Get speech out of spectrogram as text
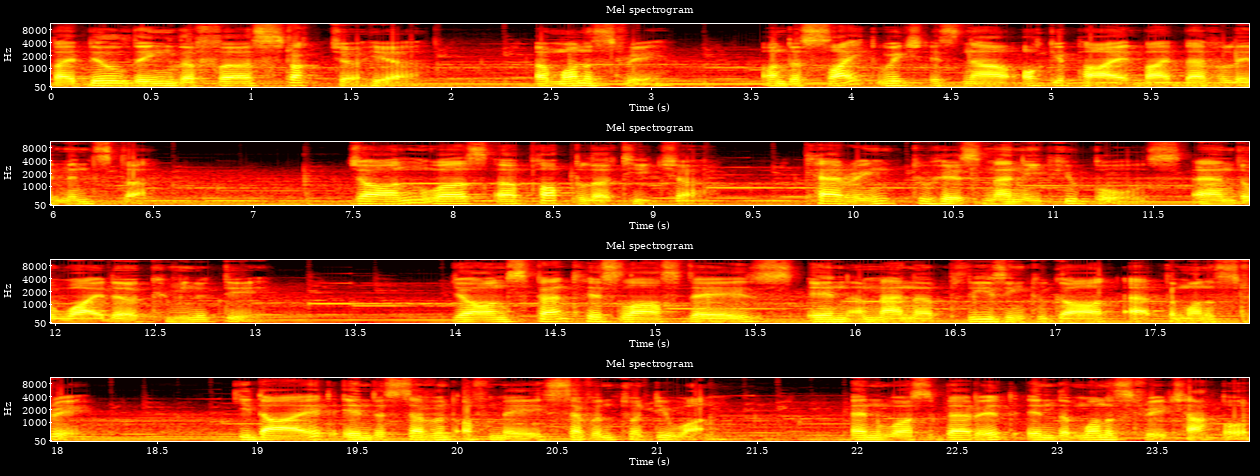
by building the first structure here, a monastery, on the site which is now occupied by Beverley Minster. John was a popular teacher caring to his many pupils and the wider community. John spent his last days in a manner pleasing to God at the monastery. He died in the 7th of May 721 and was buried in the monastery chapel.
